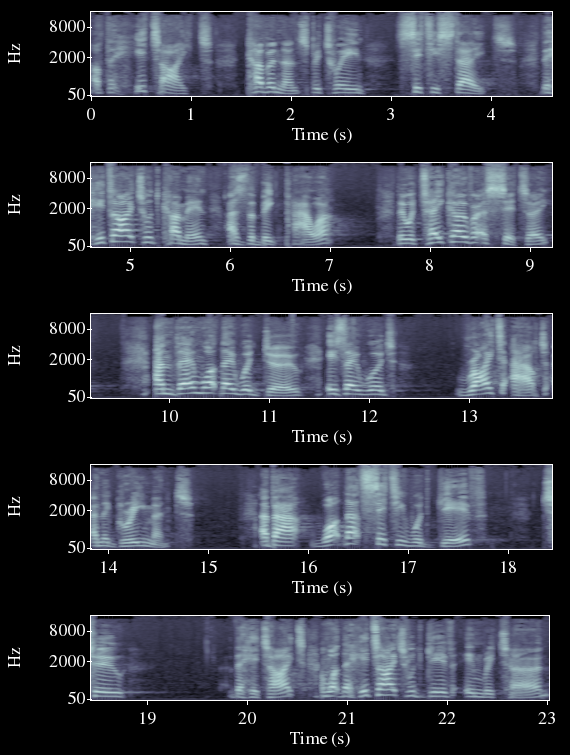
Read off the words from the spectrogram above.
of the Hittite covenants between city states. The Hittites would come in as the big power. They would take over a city. And then what they would do is they would write out an agreement about what that city would give to the Hittites and what the Hittites would give in return.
